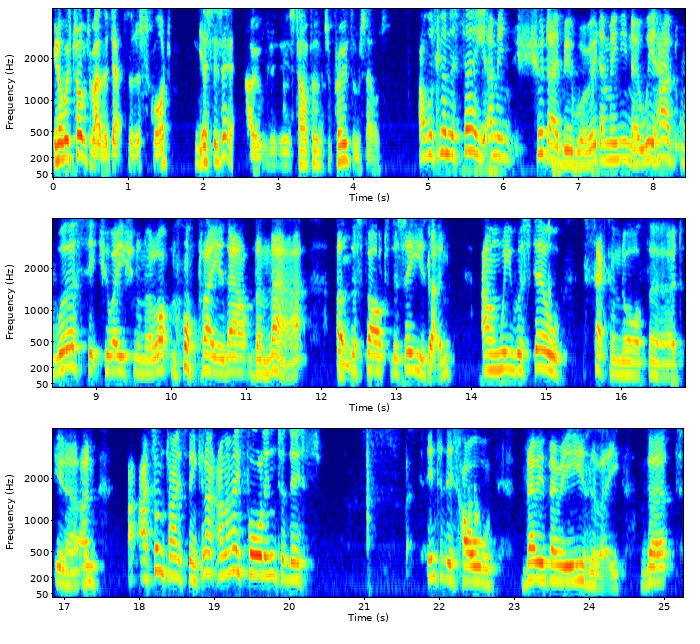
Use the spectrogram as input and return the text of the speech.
you know, we've talked about the depth of the squad. This is it. So it's time for them to prove themselves. I was going to say, I mean, should I be worried? I mean, you know, we had worse situation and a lot more players out than that at mm. the start of the season, yeah. and we were still second or third, you know. And I, I sometimes think, and I, and I fall into this into this hole very, very easily that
